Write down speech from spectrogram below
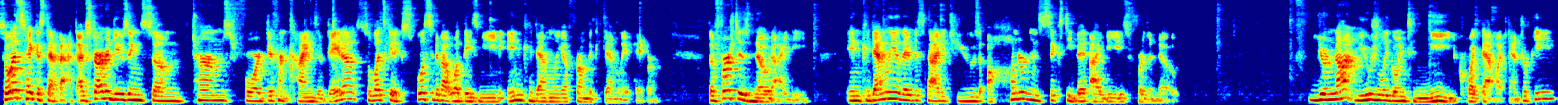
So let's take a step back. I've started using some terms for different kinds of data. So let's get explicit about what these mean in Kademlia from the Kademlia paper. The first is node ID. In Kademlia, they've decided to use 160-bit IDs for the node. You're not usually going to need quite that much entropy.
